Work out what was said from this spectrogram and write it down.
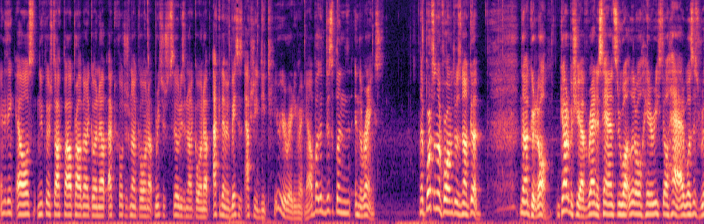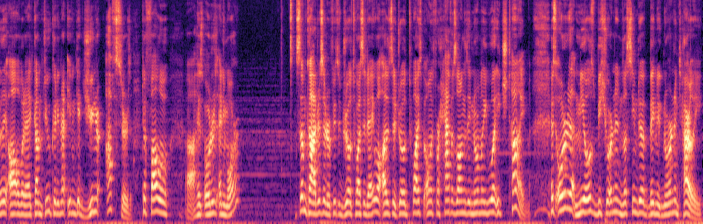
Anything else? Nuclear stockpile probably not going up. Agriculture's not going up. Research facilities are not going up. Academic base is actually deteriorating right now, but the discipline in the ranks. The the reforms was not good. Not good at all. Karbyshev ran his hands through what little hair he still had. Was this really all what it had come to? Could he not even get junior officers to follow uh, his orders anymore? Some cadres had refused to drill twice a day, while others had drilled twice, but only for half as long as they normally would each time. His ordered that meals be shortened and thus seemed to have been ignored entirely.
